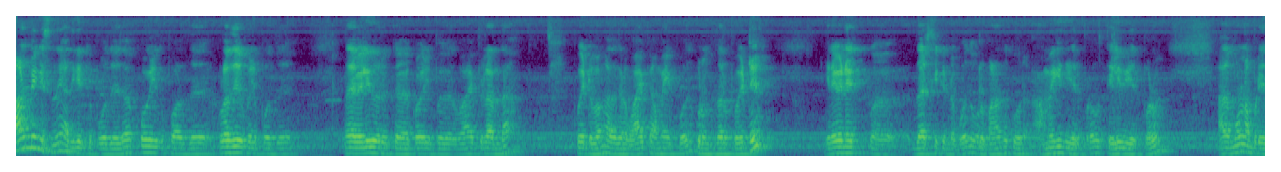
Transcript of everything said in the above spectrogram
ஆன்மீக சிந்தனை அதிகரிக்க போகுது. ஏதாவது கோயிலுக்கு போகிறது குலதெய்வ கோயில் போகுது அதாவது வெளியூருக்கு கோயிலுக்கு போய் வாய்ப்பெல்லாம் இருந்தால் போயிட்டு வாங்க. அதுக்கான வாய்ப்பு அமைய போது குடும்பத்தோடு போயிட்டு இறைவனை தரிசிக்கின்ற போது உங்கள் மனதுக்கு ஒரு அமைதி ஏற்படும் ஒரு தெளிவு ஏற்படும். அதன் மூலம் நம்முடைய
